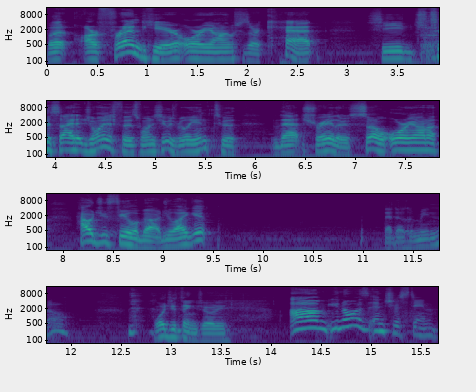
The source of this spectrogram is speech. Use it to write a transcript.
But our friend here, Oriana, which is our cat, she decided to join us for this one. She was really into that trailer. So, Oriana, how would you feel about it? Do you like it? That doesn't mean no. What'd you think, Jody? Um, you know what's interesting?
